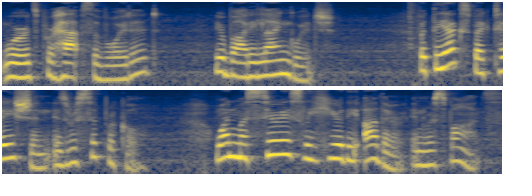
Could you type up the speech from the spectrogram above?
words perhaps avoided, your body language. But the expectation is reciprocal. One must seriously hear the other in response.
